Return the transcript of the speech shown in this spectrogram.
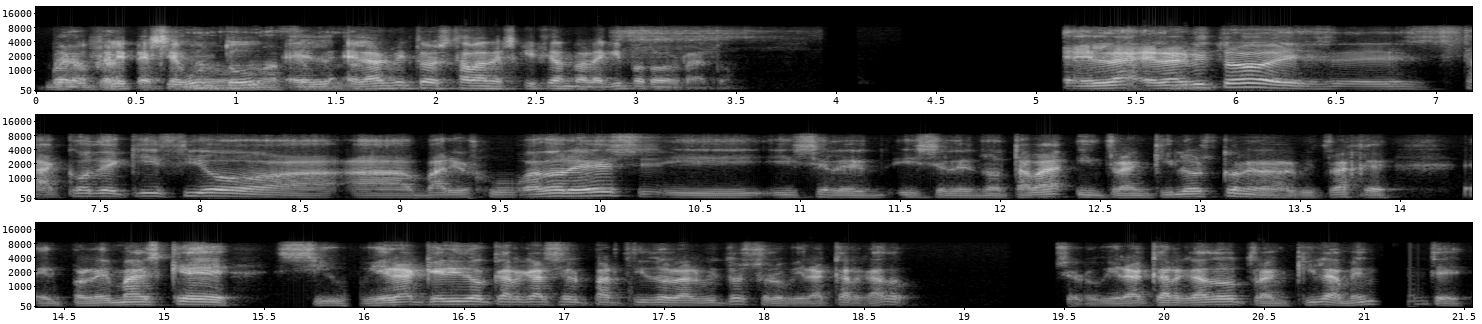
Bueno, Felipe, según no- tú, no el árbitro estaba desquiciando al equipo todo el rato. El, el árbitro es- es- sacó de quicio a, a varios jugadores y, y se les, y se les notaba intranquilos con el arbitraje. El problema es que si hubiera querido cargarse el partido el árbitro, se lo hubiera cargado. Se lo hubiera cargado tranquilamente.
